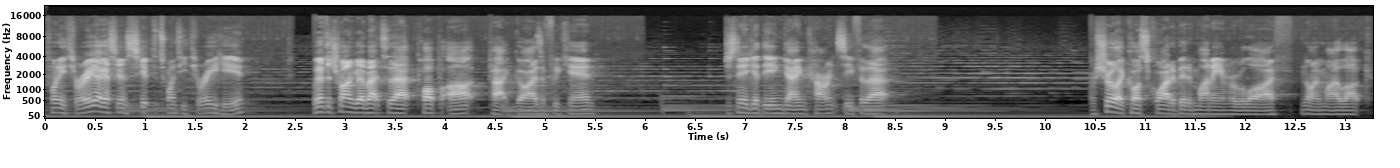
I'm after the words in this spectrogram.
23. I guess I'm going to skip to 23 here. We have to try and go back to that pop art pack, guys, if we can. Just need to get the in-game currency for that. I'm sure that costs quite a bit of money in real life, knowing my luck.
